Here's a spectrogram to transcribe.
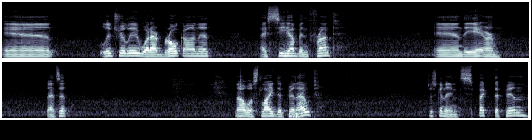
and literally what I broke on it, I C-hub in front and the A arm. That's it. Now we'll slide the pin out. Just gonna inspect the pin.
